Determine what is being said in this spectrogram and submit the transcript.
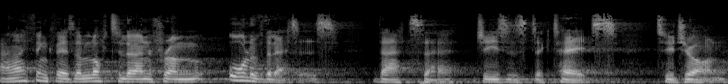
And I think there's a lot to learn from all of the letters that uh, Jesus dictates to John.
